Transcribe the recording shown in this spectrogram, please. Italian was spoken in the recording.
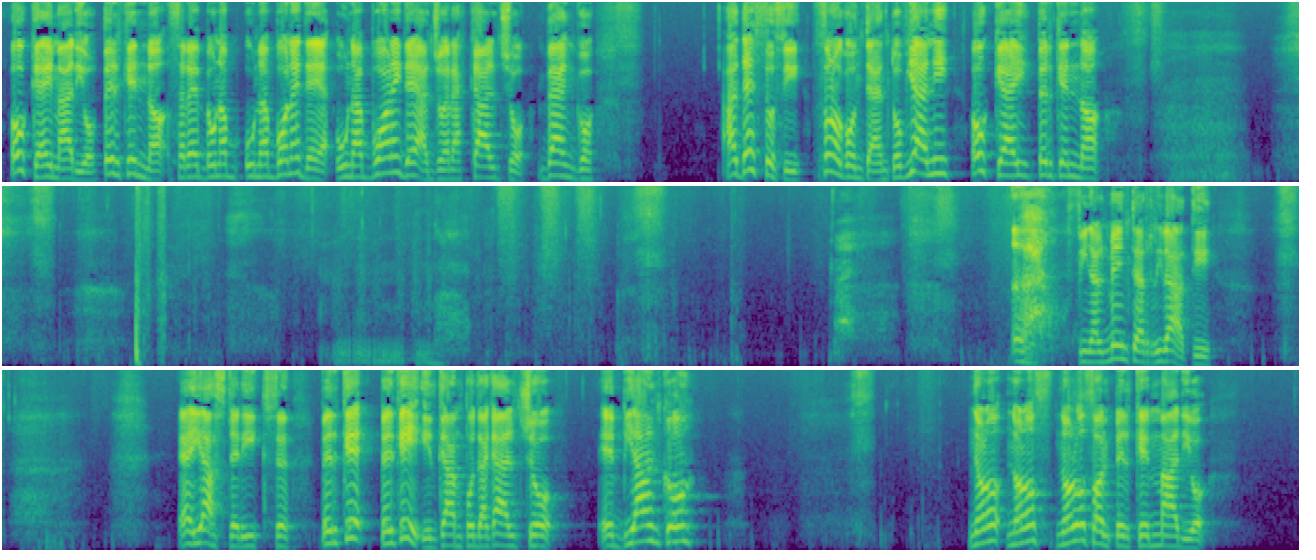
Ok, Mario, perché no? Sarebbe una, una buona idea, una buona idea giocare a calcio. Vengo. Adesso sì, sono contento. Vieni? Ok, perché no? Uh, finalmente arrivati. Ehi Asterix, perché, perché il campo da calcio è bianco? Non lo, non, lo, non lo, so il perché Mario.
